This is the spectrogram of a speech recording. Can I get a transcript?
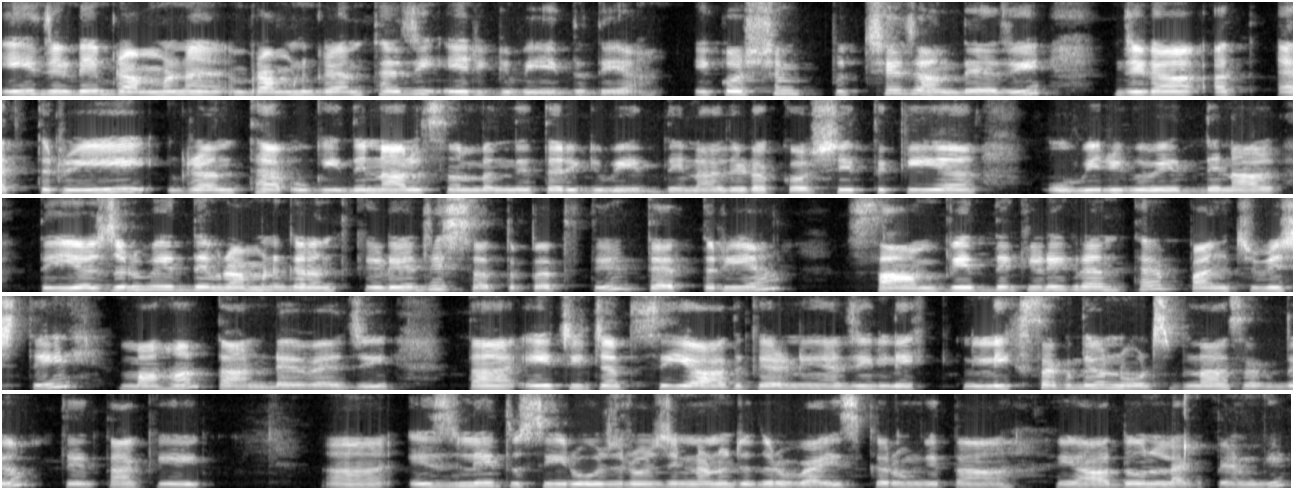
ਇਹ ਜਿਹੜੇ ਬ੍ਰਾਹਮਣ ਬ੍ਰਾਹਮਣ ਗ੍ਰੰਥ ਹੈ ਜੀ, ਇਹ ਰਿਗਵੇਦ ਦੇ ਆ। ਇਹ ਕੁਐਸਚਨ ਪੁੱਛੇ ਜਾਂਦੇ ਆ ਜੀ, ਜਿਹੜਾ ਅਤ- ਐਤਰੇ ਗ੍ਰੰਥ ਹੈ, ਉਹ ਕਿਹਦੇ ਨਾਲ ਸੰਬੰਧਿਤ ਹੈ? ਰਿਗਵੇਦ ਦੇ ਨਾਲ, ਜਿਹੜਾ ਕੌਸ਼ਿਤ ਕੀ ਆ, ਉਹ ਵੀ ਰਿਗਵੇਦ ਦੇ ਨਾਲ। ਤੇ ਯਜੁਰਵੇਦ ਦੇ ਬ੍ਰਾਹਮਣ ਗ੍ਰੰਥ ਕਿਹੜੇ ਆ ਜੀ? ਸਤਪਥ ਤੇ ਤੈਤਰੀ ਆ। ਸਾਮਵੇਦ ਦੇ ਕਿਹੜੇ ਗ੍ਰੰਥ ਹੈ? ਪੰਚਵਿਸ਼ ਤੇ ਮਹਾਤਾਂਡਵ ਹੈ ਜੀ। ਤਾਂ ਇਹ ਚੀਜ਼ਾਂ ਤੁਸੀਂ ਯਾਦ ਕਰਨੀਆਂ ਜੀ, ਲਿਖ ਲਿਖ ਸਕਦੇ ਹੋ ਨੋਟਸ ਬਣਾ ਸਕਦੇ ਹੋ, ਤੇ ਤਾਂ ਕਿ ਈਜ਼ੀਲੀ ਤੁਸੀਂ ਰੋਜ਼-ਰੋਜ਼ ਇਹਨਾਂ ਨੂੰ ਜਦੋਂ ਰਿਵਾਈਜ਼ ਕਰੋਗੇ ਤਾਂ ਯਾਦ ਹੋਣ ਲੱਗ ਪੈਣਗੇ।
